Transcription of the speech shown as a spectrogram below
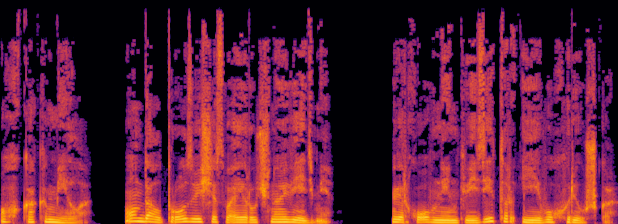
Ох, как мило. Он дал прозвище своей ручной ведьме. Верховный инквизитор и его Хрюшка.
